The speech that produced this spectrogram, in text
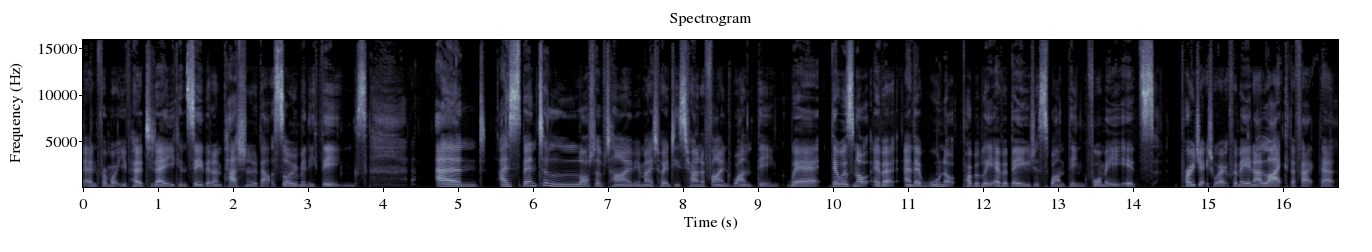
and from what you've heard today, you can see that I'm passionate about so many things. And I spent a lot of time in my 20s trying to find one thing where there was not ever, and there will not probably ever be just one thing for me. It's project work for me. And I like the fact that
